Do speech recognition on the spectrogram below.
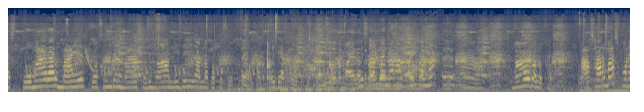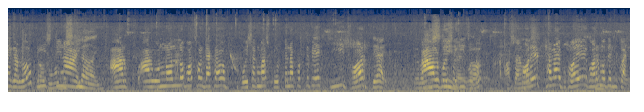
আস তোমার আর মায়ের পছন্দের মাছ ওই যে মা নিজেই রান্না করতেছে। ওই দেখো। না? হ্যাঁ, মাও ভালো খায়। আষাঢ় মাস পড়ে গেল বৃষ্টি নাই। আর আর অন্য অন্য বছর দেখাও বৈশাখ মাস পড়তে না পড়তে পেয়ে কি ঝড় দেয়? কাল বৈশাখী ঝড়। ঝড়ের ঠেলায় ভয়ে ঘরের মধ্যে লুকায়।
